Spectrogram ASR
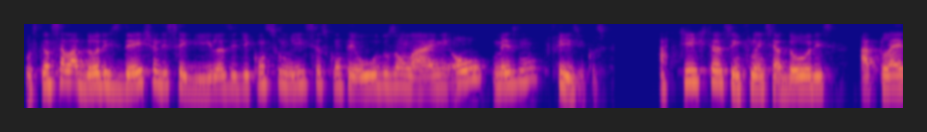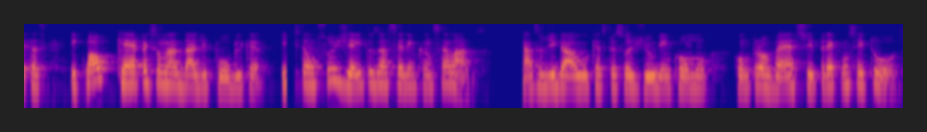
Os canceladores deixam de segui-las e de consumir seus conteúdos online ou mesmo físicos. Artistas, influenciadores, atletas e qualquer personalidade pública estão sujeitos a serem cancelados, caso diga algo que as pessoas julguem como controverso e preconceituoso.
